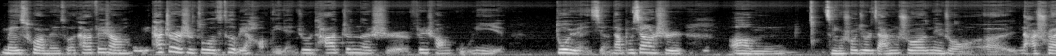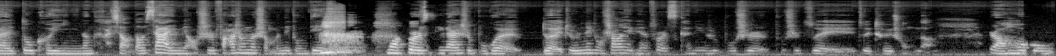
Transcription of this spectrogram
没错没错，他非常鼓励，他这儿是做的特别好的一点，就是他真的是非常鼓励多元性，他不像是，嗯，怎么说，就是咱们说那种呃拿出来都可以，你能想到下一秒是发生了什么那种电影，那 First 应该是不会，对，就是那种商业片 First 肯定是不是不是最最推崇的，然后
